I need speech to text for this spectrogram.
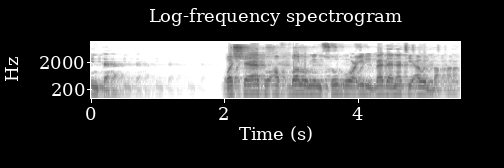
انتهى والشاة أفضل من سبع البدنة أو البقرة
